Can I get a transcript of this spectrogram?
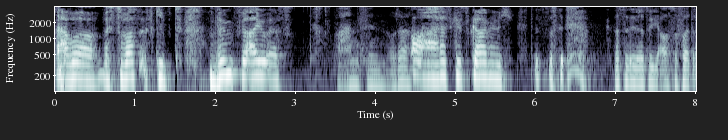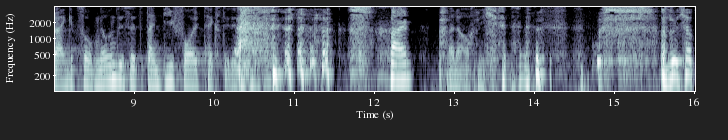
Aber weißt du was? Es gibt Vim für iOS. Wahnsinn, oder? Oh, das gibt's gar nicht. Das hast du dir natürlich auch sofort reingezogen. Ne? Und ist jetzt dein Default-Text? Nein. Meine auch nicht. also ich habe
